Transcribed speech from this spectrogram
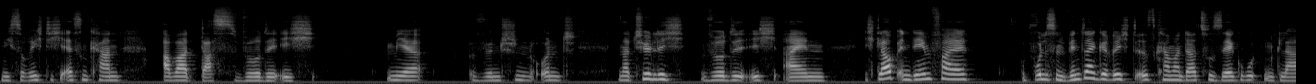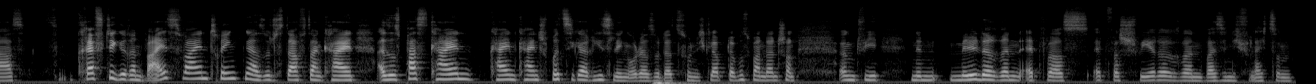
nicht so richtig essen kann. Aber das würde ich mir wünschen. Und natürlich würde ich ein, ich glaube in dem Fall obwohl es ein Wintergericht ist, kann man dazu sehr gut ein Glas kräftigeren Weißwein trinken. Also das darf dann kein, also es passt kein, kein, kein spritziger Riesling oder so dazu. Und ich glaube, da muss man dann schon irgendwie einen milderen, etwas, etwas schwereren, weiß ich nicht, vielleicht so ein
